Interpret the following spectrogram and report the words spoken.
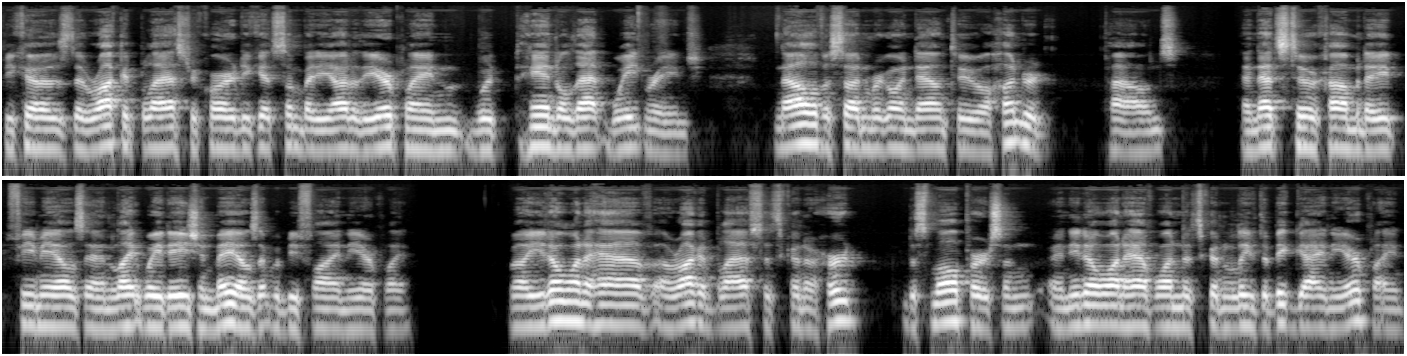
because the rocket blast required to get somebody out of the airplane would handle that weight range. Now all of a sudden we're going down to 100 pounds, and that's to accommodate females and lightweight Asian males that would be flying the airplane. Well, you don't want to have a rocket blast that's going to hurt the small person, and you don't want to have one that's going to leave the big guy in the airplane.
